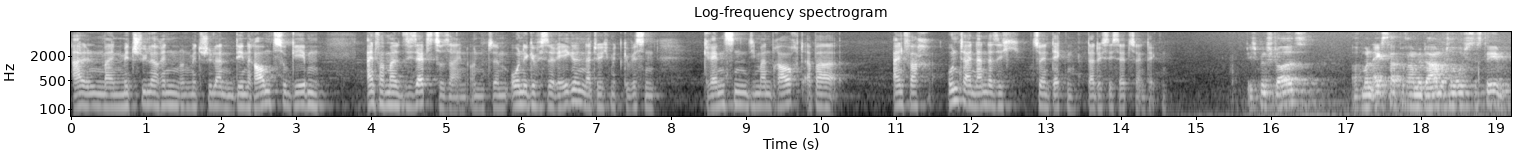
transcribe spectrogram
allen meinen Mitschülerinnen und Mitschülern den Raum zu geben, einfach mal sie selbst zu sein und ähm, ohne gewisse Regeln, natürlich mit gewissen Grenzen, die man braucht, aber einfach untereinander sich zu entdecken, dadurch sich selbst zu entdecken. Ich bin stolz auf mein extrapyramidal-motorisches System.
